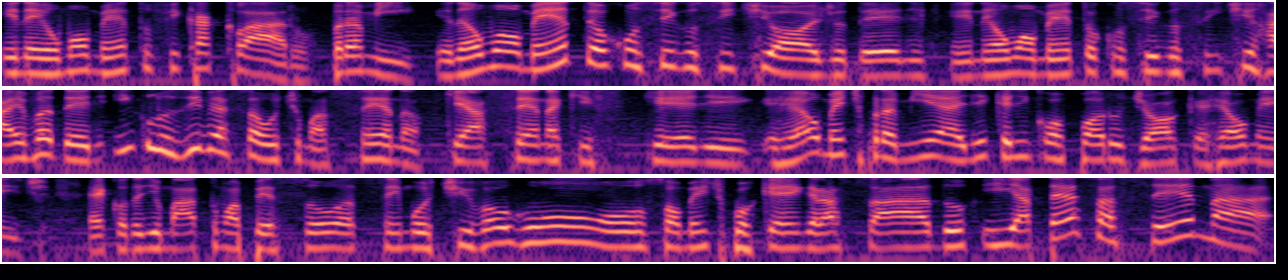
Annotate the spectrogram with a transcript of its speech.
em nenhum momento fica claro pra mim. Em nenhum momento eu consigo sentir ódio dele. Em nenhum momento eu consigo sentir raiva dele. Inclusive essa última cena, que é a cena que, que ele realmente pra mim é ali que ele incorpora o Joker, realmente. É quando ele mata uma pessoa sem motivo algum ou somente porque é engraçado. E até essa cena,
